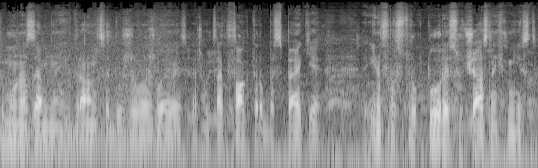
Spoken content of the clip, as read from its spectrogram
Тому наземний гідрант це дуже важливий, скажімо так, фактор безпеки інфраструктури сучасних міст.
